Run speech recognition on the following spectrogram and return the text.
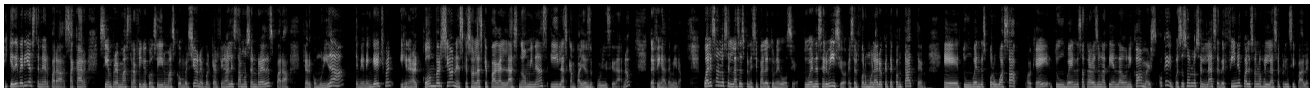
y que deberías tener para sacar siempre más tráfico y conseguir más conversiones, porque al final estamos en redes para crear comunidad, tener engagement y generar conversiones, que son las que pagan las nóminas y las campañas de publicidad, ¿no? Entonces, fíjate, mira, ¿cuáles son los enlaces principales de tu negocio? Tú vendes servicio, es el formulario que te contacten, eh, tú vendes por WhatsApp, ¿ok? Tú vendes a través de una tienda de un e-commerce, ¿ok? Pues esos son los enlaces, define cuáles son los enlaces principales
